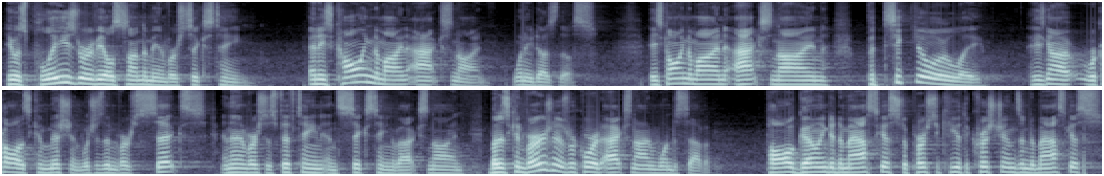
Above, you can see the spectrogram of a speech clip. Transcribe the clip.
he was pleased to reveal his son to me in verse 16. And he's calling to mind Acts 9 when he does this. He's calling to mind Acts 9, particularly he's going to recall his commission, which is in verse 6 and then verses 15 and 16 of Acts 9. But his conversion is recorded Acts 9 1 to 7. Paul going to Damascus to persecute the Christians in Damascus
